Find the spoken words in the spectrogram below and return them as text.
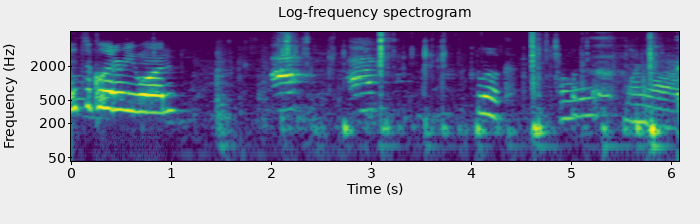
It's a glittery one. Look. Oh my gosh.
